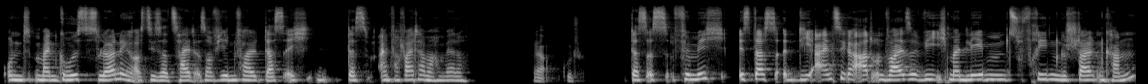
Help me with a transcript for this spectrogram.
Und mein größtes Learning aus dieser Zeit ist auf jeden Fall, dass ich das einfach weitermachen werde. Ja, gut. Das ist für mich ist das die einzige Art und Weise, wie ich mein Leben zufrieden gestalten kann.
